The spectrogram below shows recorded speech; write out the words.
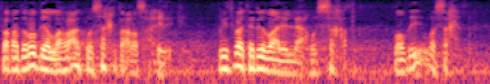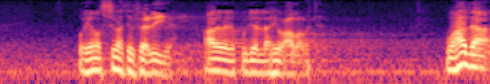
فقد رضي الله عنك وسخط على صاحبك. في إثبات الرضا لله والسخط رضي وسخط. وهي من الصفات الفعلية. على من يقول جل الله وعظمته وهذا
